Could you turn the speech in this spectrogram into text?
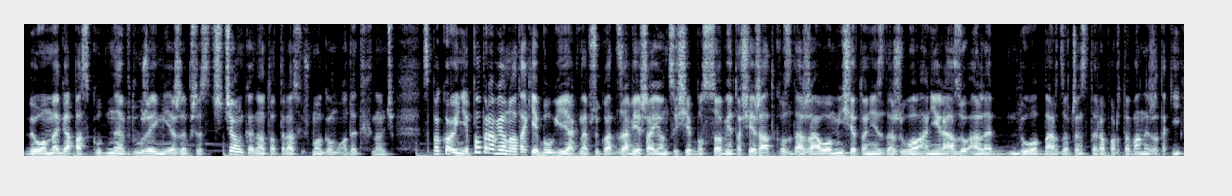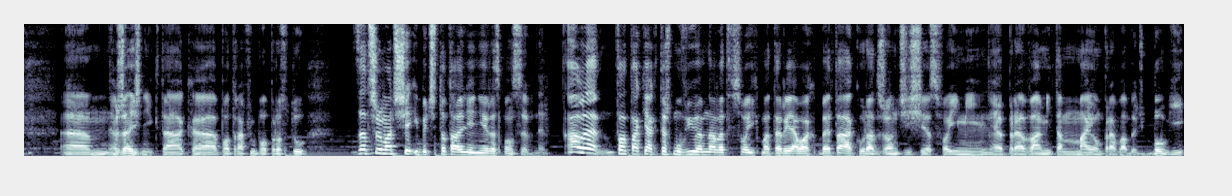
było mega paskudne w dużej mierze przez czcionkę, no to teraz już mogą odetchnąć spokojnie. Poprawiono takie bugi, jak na przykład zawieszający się bossowie, to się rzadko zdarzało, mi się to nie zdarzyło ani razu, ale było bardzo często raportowane, że taki em, rzeźnik, tak, e, potrafił po prostu zatrzymać się i być totalnie nieresponsywny. Ale to tak jak też mówiłem nawet w swoich materiałach, beta akurat rządzi się swoimi e, prawami, tam mają prawa być bugi,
